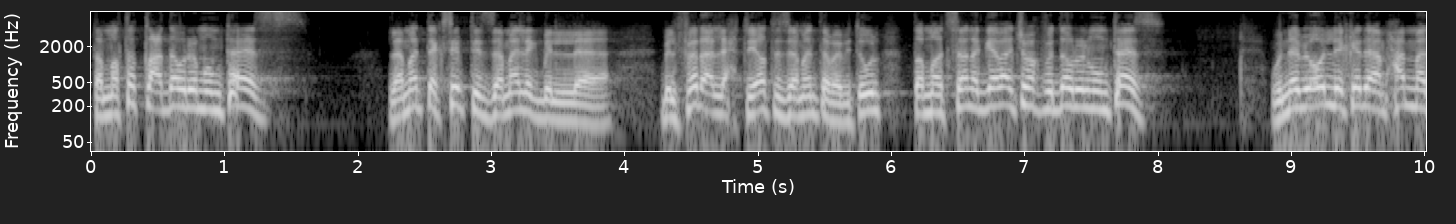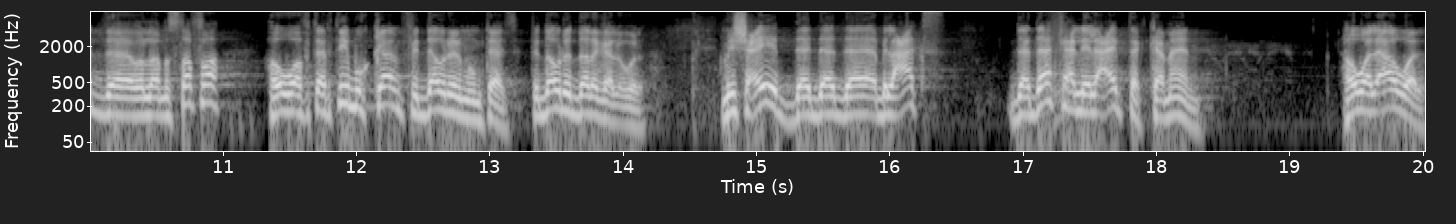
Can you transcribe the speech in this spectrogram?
طب ما تطلع دوري ممتاز. لما أنت كسبت الزمالك بال بالفرقة الاحتياطي زي ما أنت ما بتقول طب ما السنة الجاية بقى نشوفك في الدوري الممتاز. والنبي يقول لي كده يا محمد ولا مصطفى هو في ترتيبه كام في الدوري الممتاز؟ في الدوري الدرجة الأولى. مش عيب ده ده ده بالعكس ده دافع للاعيبتك كمان. هو الأول.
